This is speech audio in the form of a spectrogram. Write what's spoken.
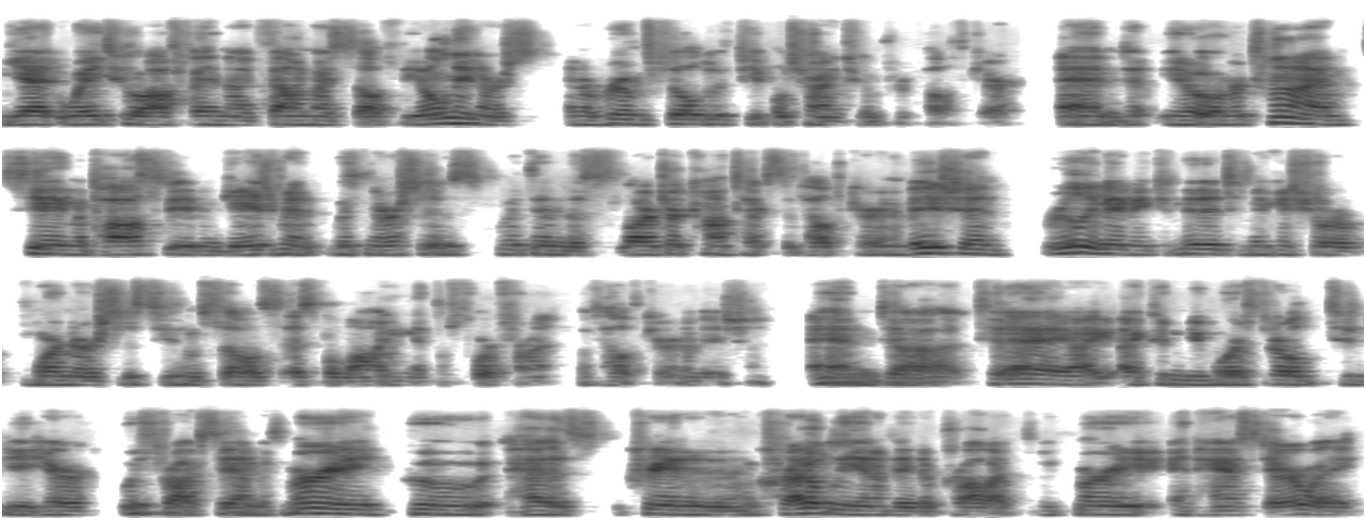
Yet, way too often, I found myself the only nurse in a room filled with people trying to improve healthcare. And you know, over time, seeing the paucity of engagement with nurses within this larger context of healthcare innovation really made me committed to making sure more nurses see themselves as belonging at the forefront of healthcare innovation. And uh, today, I, I, couldn't be more thrilled to be here with Roxanne McMurray, who has created an incredibly innovative product, McMurray Enhanced Airway.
